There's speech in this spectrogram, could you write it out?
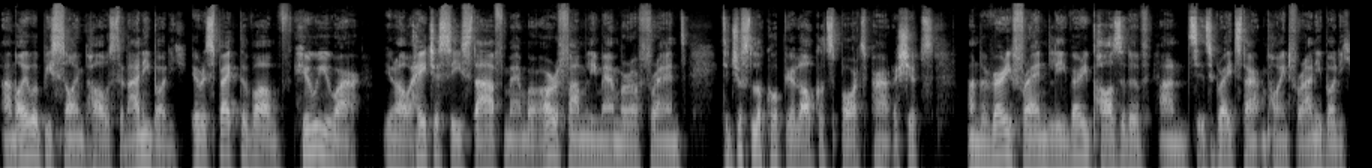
and I would be signposting anybody irrespective of who you are you know, a HSE staff member or a family member or friend to just look up your local sports partnerships. And they're very friendly, very positive, and it's a great starting point for anybody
